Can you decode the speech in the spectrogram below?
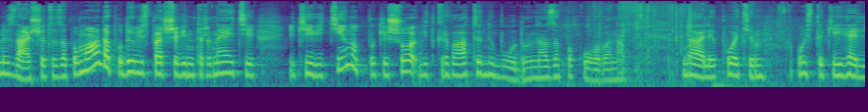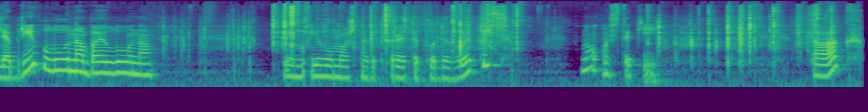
Не знаю, що це за помада. Подивлюсь перше в інтернеті, який відтінок, поки що відкривати не буду. Вона запакована. Далі потім ось такий гель для брів Луна Байлуна. Його можна відкрити, подивитись. Ну, ось такий. Так.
